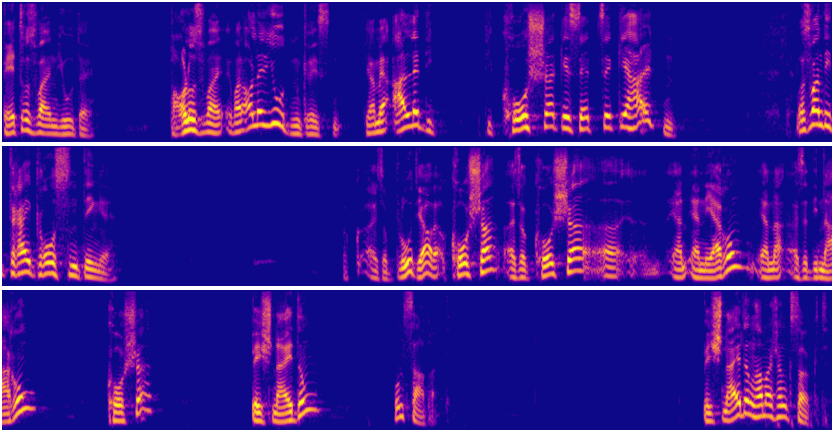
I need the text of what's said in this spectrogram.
Petrus war ein Jude, Paulus war, waren alle Juden, Christen. Die haben ja alle die, die Koscher-Gesetze gehalten. Was waren die drei großen Dinge? Also Blut, ja, Koscher, also Koscher, äh, Ernährung, also die Nahrung, Koscher, Beschneidung und Sabbat. Beschneidung haben wir schon gesagt.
